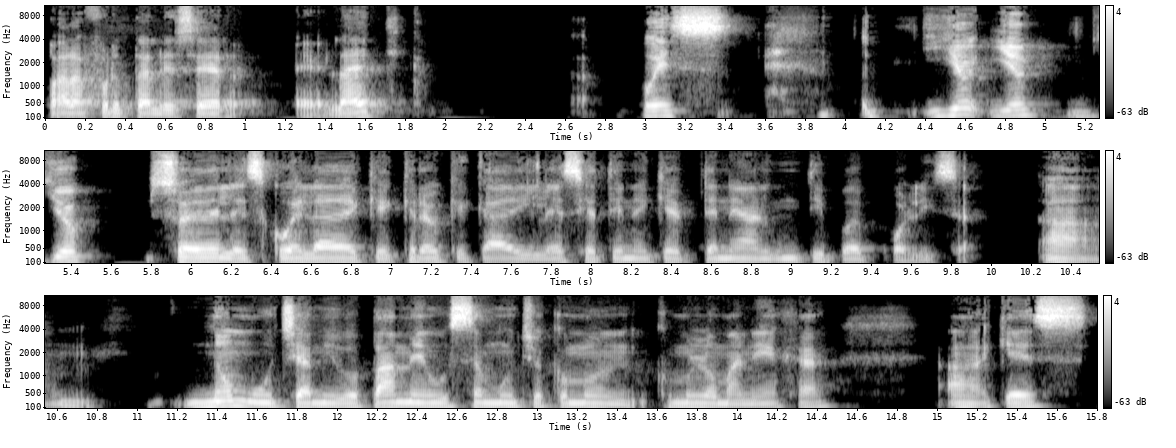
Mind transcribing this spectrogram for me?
para fortalecer eh, la ética? Pues yo, yo, yo soy de la escuela de que creo que cada iglesia tiene que tener algún tipo de póliza. no mucha, mi papá me gusta mucho cómo, cómo lo maneja, ah, que es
